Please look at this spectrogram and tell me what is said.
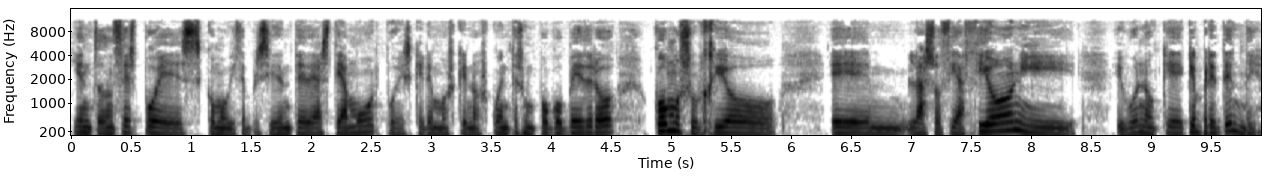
Y entonces, pues, como vicepresidente de Astiamur, pues queremos que nos cuentes un poco, Pedro, cómo surgió eh, la asociación y, bueno, qué, qué pretende.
